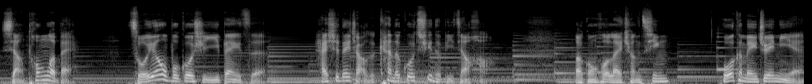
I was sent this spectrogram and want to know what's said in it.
想通了呗。左右不过是一辈子，还是得找个看得过去的比较好。”老公后来澄清：“我可没追你。”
